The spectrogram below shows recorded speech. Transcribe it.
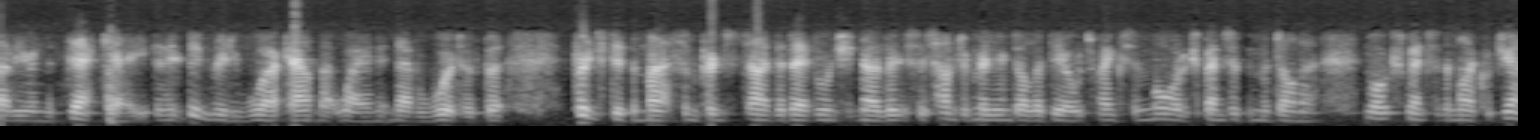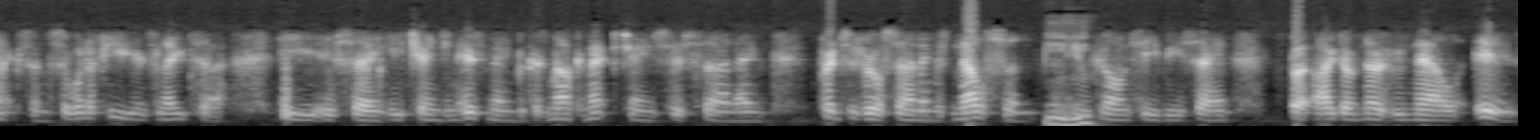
earlier in the decade, and it didn't really work out that way, and it never would have. But Prince did the maths, and Prince decided that everyone should know that it's this $100 million deal, which makes him more expensive than Madonna, more expensive than Michael Jackson. So when a few years later he is saying he's changing his name because Malcolm X changed his surname, Prince's real surname is Nelson, mm-hmm. and he would go on TV saying, but I don't know who Nell is,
